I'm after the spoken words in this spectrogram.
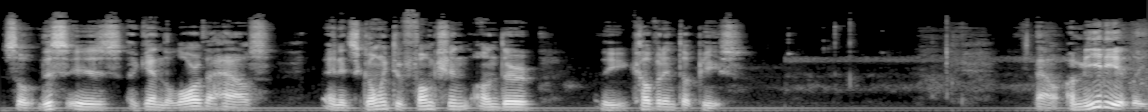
so this is, again, the law of the house, and it's going to function under the covenant of peace. Now, immediately,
